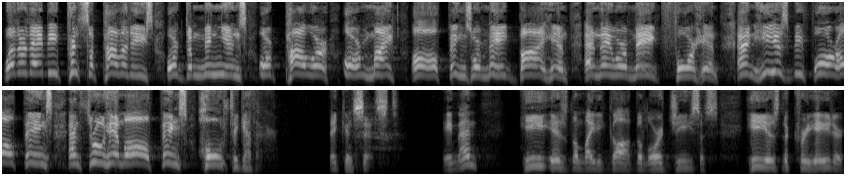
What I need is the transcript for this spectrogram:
whether they be principalities or dominions or power or might, all things were made by him and they were made for him. And he is before all things, and through him all things hold together. They consist. Amen. He is the mighty God, the Lord Jesus. He is the creator,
